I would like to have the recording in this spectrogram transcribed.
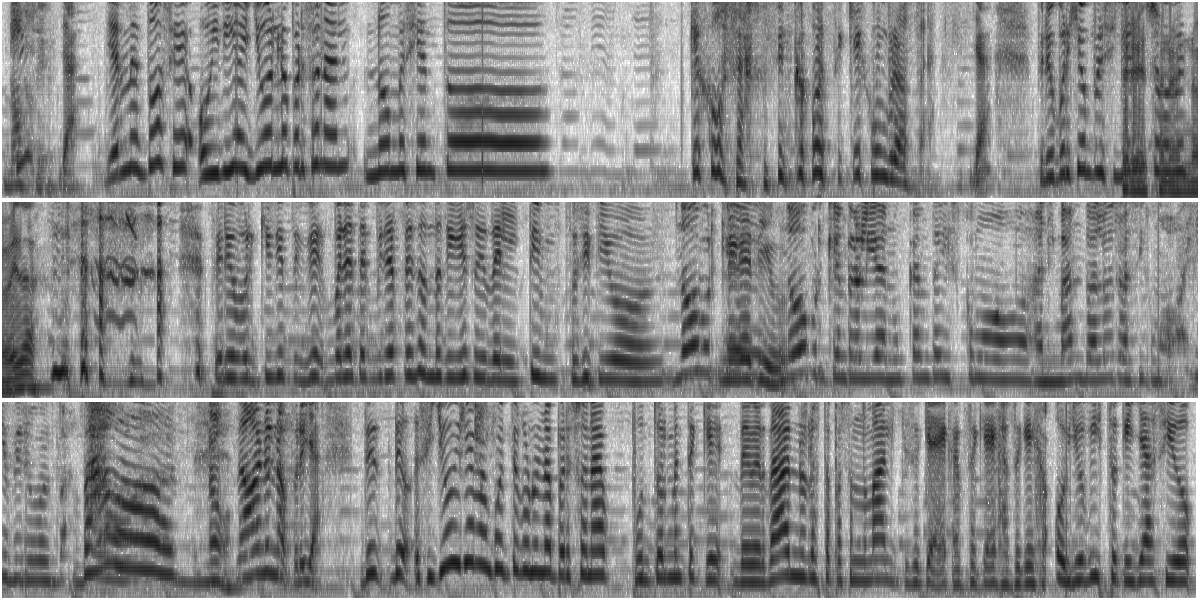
12. Ya, viernes 12, hoy día yo en lo personal no me siento quejosa, como si quejumbrosa, ¿ya? Pero por ejemplo, si yo Pero en este eso no es momento... novedad. Pero porque siento, van a terminar pensando que yo soy del team positivo No, porque, negativo. no, porque en realidad nunca andáis como animando al otro así como, oye, pero va- ¡Vamos! No. No, no, no, pero ya. De- de- si yo hoy día me encuentro con una persona puntualmente que de verdad no lo está pasando mal y que se queja, se queja, se queja, o yo he visto que ya ha sido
